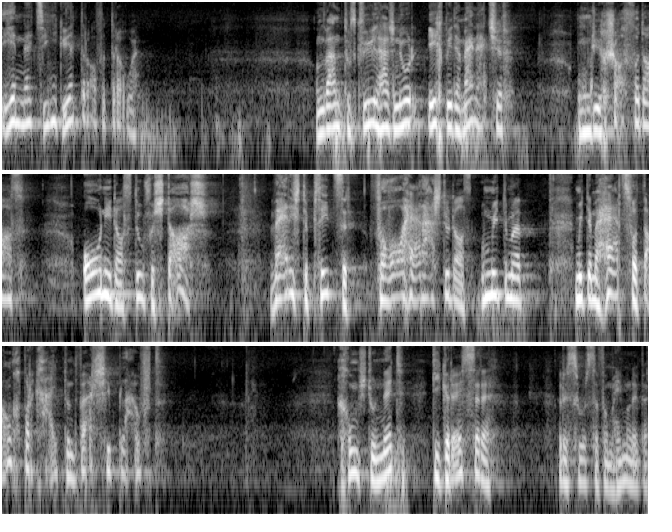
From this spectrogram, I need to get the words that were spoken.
dir nicht seine Güter anvertrauen. Und wenn du das Gefühl hast, nur ich bin der Manager und ich schaffe das, ohne dass du verstehst, wer ist der Besitzer von woher hast du das? Und mit einem, mit einem Herz von Dankbarkeit und Worship läuft, kommst du nicht die größeren Ressourcen vom Himmel über.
